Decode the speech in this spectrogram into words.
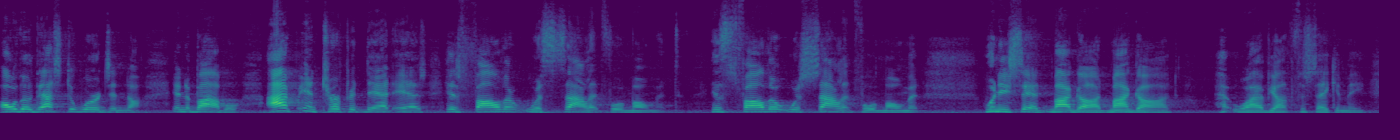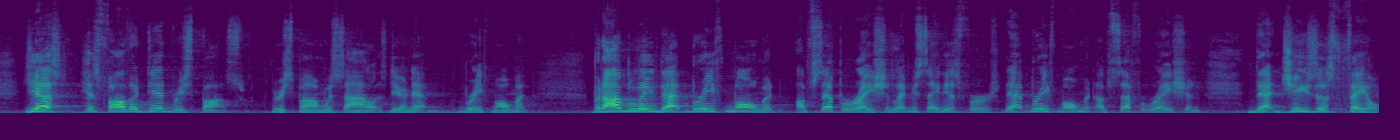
although that's the words in the, in the Bible. I interpret that as his father was silent for a moment. His father was silent for a moment when he said, My God, my God, why have you forsaken me? Yes, his father did respond, respond with silence during that brief moment. But I believe that brief moment of separation, let me say this first, that brief moment of separation that Jesus felt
